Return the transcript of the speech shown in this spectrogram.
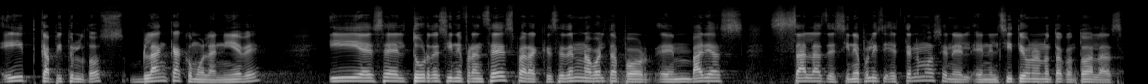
It capítulo 2, Blanca como la nieve. Y es el tour de cine francés para que se den una vuelta por en varias salas de Cinépolis. Eh, Tenemos en el, en el sitio una nota con todas las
